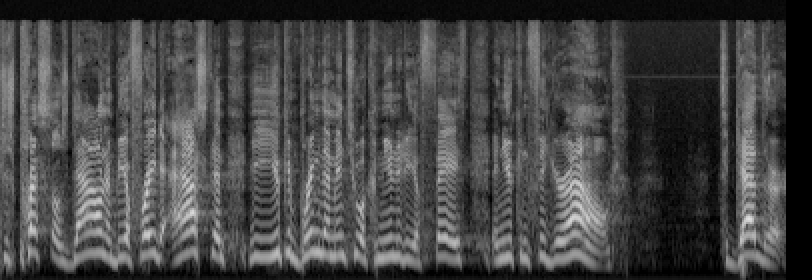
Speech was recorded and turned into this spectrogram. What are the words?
just press those down and be afraid to ask them. You can bring them into a community of faith and you can figure out together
